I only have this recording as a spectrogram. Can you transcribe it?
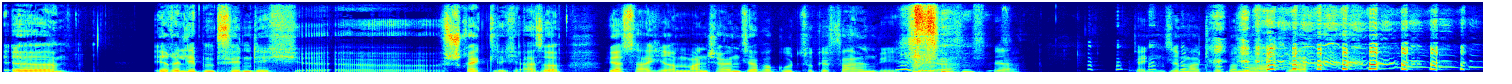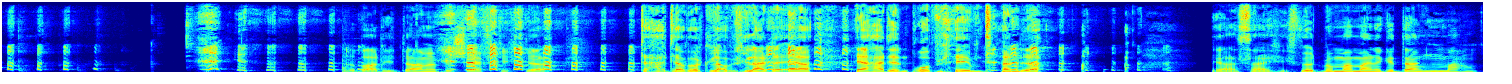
äh, ihre Lippen finde ich äh, schrecklich. Also, ja, sage ich, ihrem Mann scheinen sie aber gut zu gefallen, wie ich sehe. Ja. Denken Sie mal drüber nach, ja. Da war die Dame beschäftigt, ja. Da hat aber, glaube ich, leider er, er hatte ein Problem dann, ja. Ja, sag ich, ich würde mir mal meine Gedanken machen.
